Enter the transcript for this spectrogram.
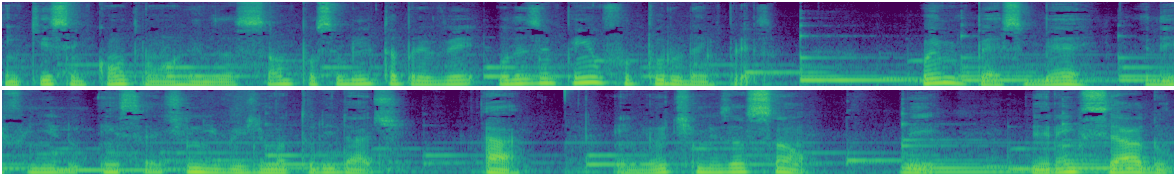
em que se encontra uma organização possibilita prever o desempenho futuro da empresa. O MPSBR é definido em sete níveis de maturidade: A. Em otimização. B. Gerenciado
